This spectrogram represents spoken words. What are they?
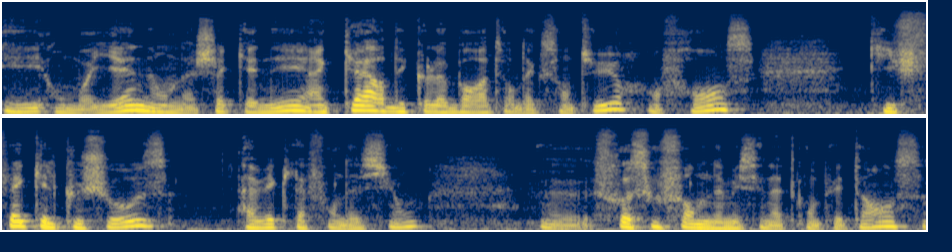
Et en moyenne, on a chaque année un quart des collaborateurs d'Accenture en France qui fait quelque chose avec la fondation, euh, soit sous forme de mécénat de compétences,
